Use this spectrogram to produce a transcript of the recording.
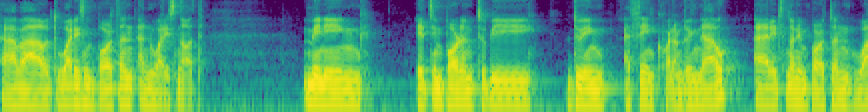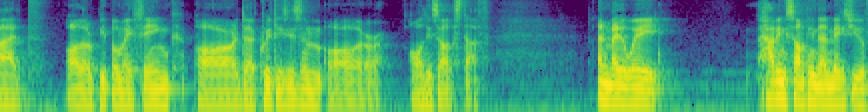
about what is important and what is not. Meaning it's important to be doing i think what i'm doing now and it's not important what other people may think or the criticism or all this other stuff. And by the way having something that makes you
